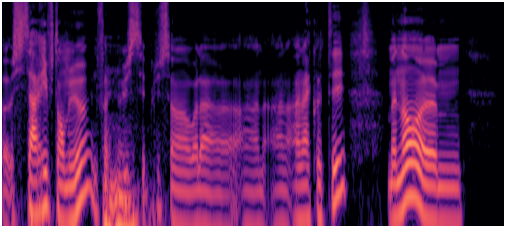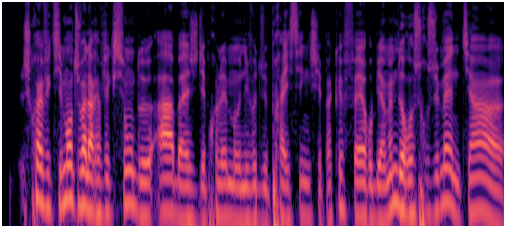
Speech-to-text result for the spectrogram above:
Euh, si ça arrive, tant mieux. Une fois de Mhm. plus, c'est plus un, voilà, un, un- un à côté. Maintenant, euh, je crois effectivement, tu vois, la réflexion de ah, bah, j'ai des problèmes au niveau du pricing, je sais pas que faire, ou bien même de ressources humaines, tiens, euh,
